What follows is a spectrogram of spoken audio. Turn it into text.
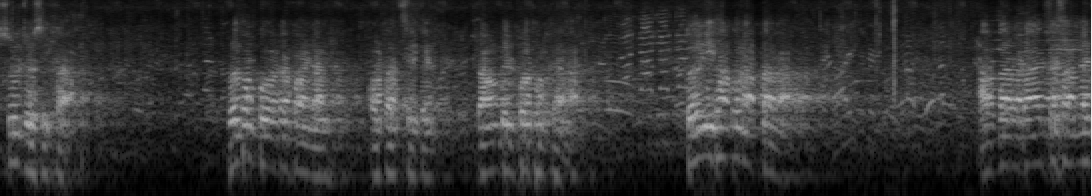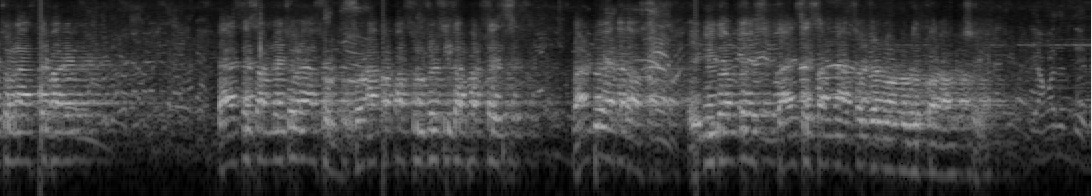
সূর্য শিখা। প্রথম কোয়ার্টার ফাইনাল অর্থাৎ সেকেন্ড রাউন্ডের প্রথম খেলা। তৈরি থাকুন আপনারা। আপনারা ডায়াসের সামনে চলে আসতে পারেন। ডায়াসের সামনে চলে আসুন। সোনা পাপা সূর্য শিখা ভার্সেস লালটু একাদশ। এই দুই দলকে সামনে আসার জন্য অনুরোধ করা হচ্ছে। আমাদের দেশ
